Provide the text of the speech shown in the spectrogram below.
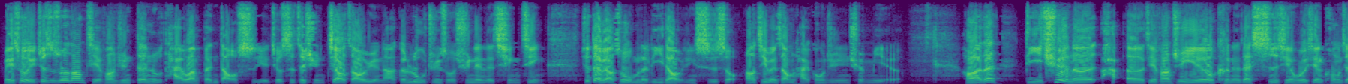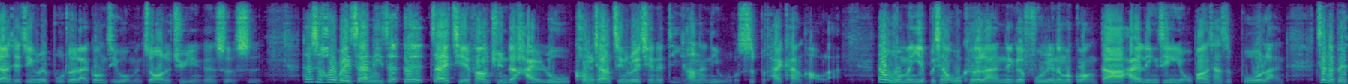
没错，也就是说，当解放军登陆台湾本岛时，也就是这群教招员啊跟陆军所训练的情境，就代表说我们的离岛已经失守，然后基本上我们海空军已经全灭了。好了，但的确呢，呃，解放军也有可能在事先会先空降一些精锐部队来攻击我们重要的据点跟设施。但是后备战力在跟在解放军的海陆空降精锐前的抵抗能力，我是不太看好啦。那我们也不像乌克兰那个幅员那么广大，还有邻近友邦像是波兰，真的被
